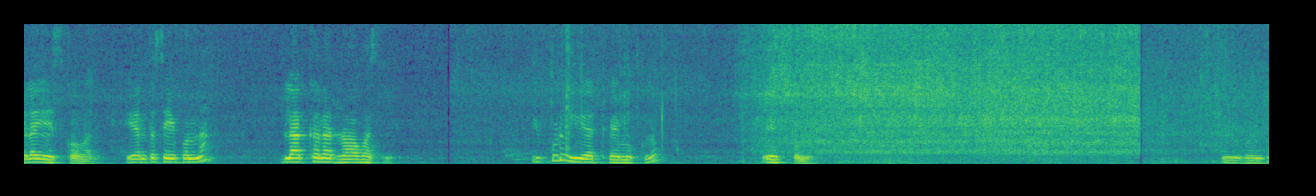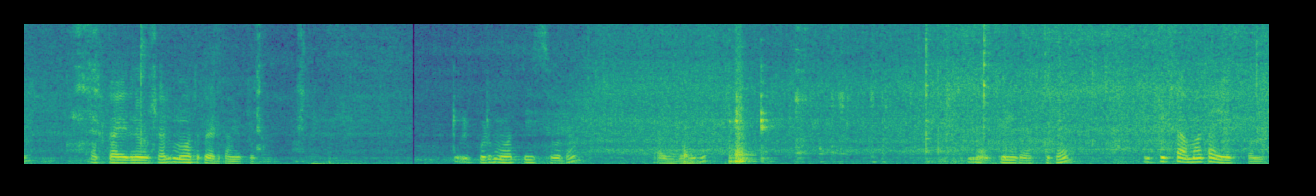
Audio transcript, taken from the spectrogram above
ఇలా వేసుకోవాలి? ఎంతసేపు ఉన్నా బ్లాక్ కలర్ రావు అసలు. ఇప్పుడు ఈ అరటికాయ ముక్కలు వేసుకున్నాం. ఇదిగోండి ఒక ఐదు నిమిషాలు మూత పెడతాం ఇప్పుడు. ఇప్పుడు మూత తీసి చూద్దాం అదిగోండి. మగ్గిన రెక్కగా ఇప్పుడు టమాటా వేసుకున్నాం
